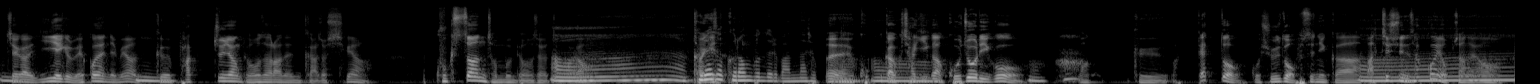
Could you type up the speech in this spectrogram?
음. 제가 이 얘기를 왜 꺼냈냐면 음. 그 박준영 변호사라는 그 아저씨가 국선 전문 변호사였던 거예요. 아, 음. 그래서 그런 분들을 만나셨구나. 네, 고- 그러니까 어. 자기가 고졸이고 어. 막그 막 백도 없고 줄도 없으니까 맡을 수 있는 사건이 없잖아요.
